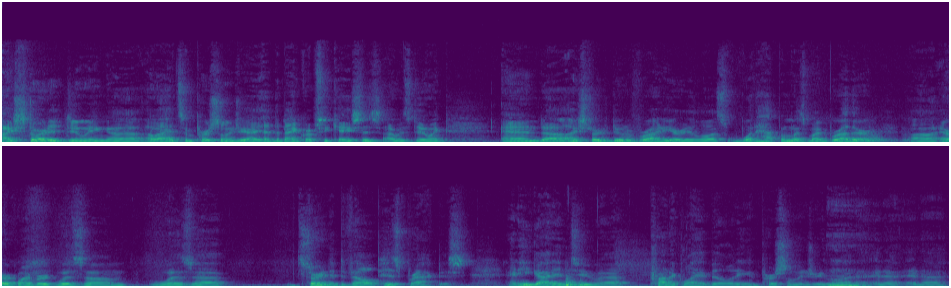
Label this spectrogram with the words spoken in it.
I started doing, uh, oh, I had some personal injury. I had the bankruptcy cases I was doing. And uh, I started doing a variety of area laws. What happened was my brother, uh, Eric Weinberg, was, um, was uh, starting to develop his practice. And he got into uh, product liability and personal injury law in, a, in, a, in, a,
